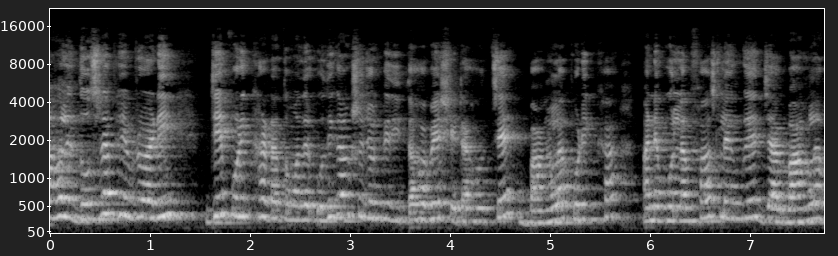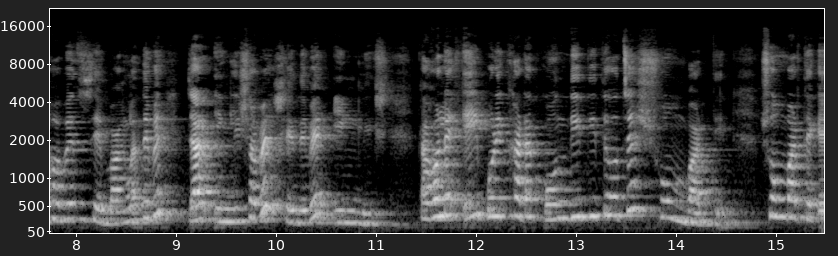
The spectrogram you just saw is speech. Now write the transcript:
তাহলে দোসরা ফেব্রুয়ারি যে পরীক্ষাটা তোমাদের অধিকাংশ জনকে দিতে হবে, সেটা হচ্ছে বাংলা পরীক্ষা। মানে বললাম ফার্স্ট ল্যাঙ্গুয়েজ যার বাংলা হবে সে বাংলা দেবে, যার ইংলিশ হবে সে দেবে ইংলিশ তাহলে এই পরীক্ষাটা কোন দিন দিতে হচ্ছে? সোমবার দিন। সোমবার থেকে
